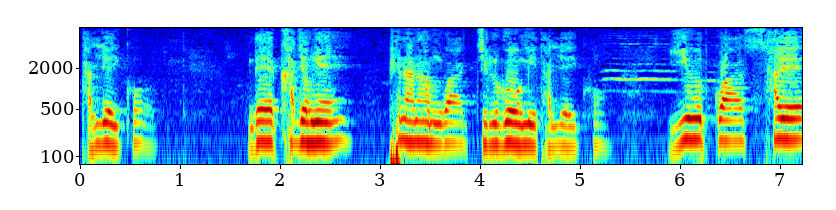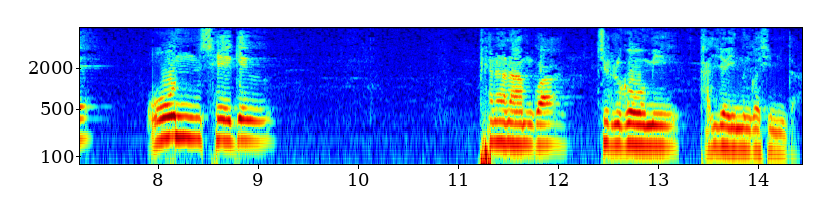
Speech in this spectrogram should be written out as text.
달려 있고 내 가정의 편안함과 즐거움이 달려 있고 이웃과 사회 온 세계의 편안함과 즐거움이 달려 있는 것입니다.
